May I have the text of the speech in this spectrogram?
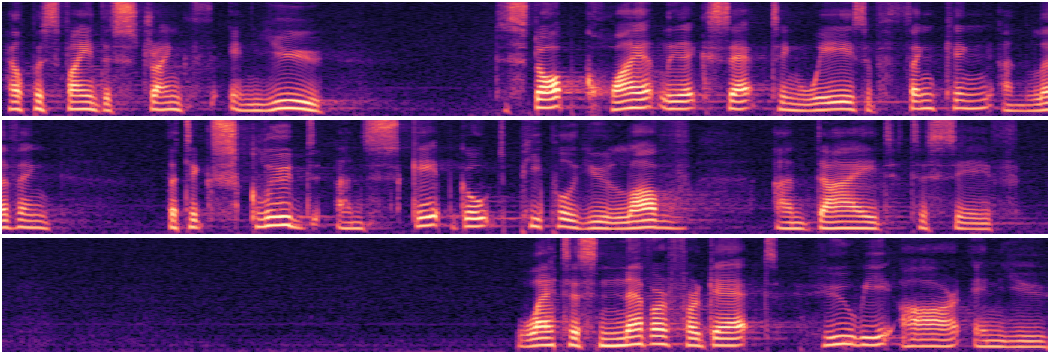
Help us find the strength in you to stop quietly accepting ways of thinking and living that exclude and scapegoat people you love and died to save. Let us never forget who we are in you,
